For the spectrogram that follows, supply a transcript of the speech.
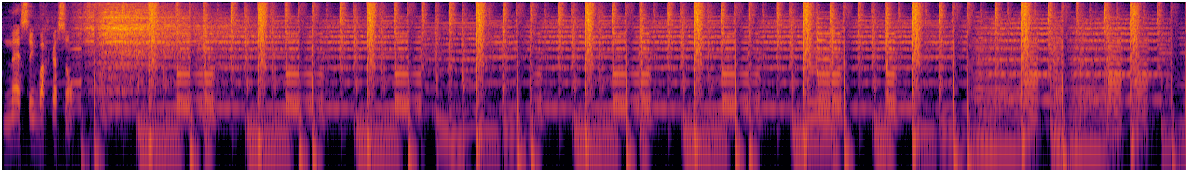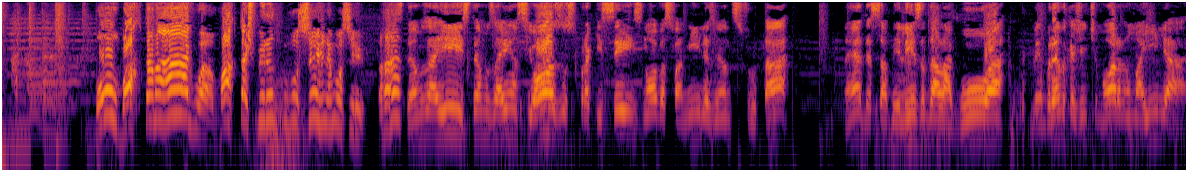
nessa embarcação. Bom, o barco tá na água, o barco tá esperando por vocês, né, mocinho? Hã? Estamos aí, estamos aí ansiosos para que seis novas famílias venham desfrutar né, dessa beleza da lagoa. Lembrando que a gente mora numa ilha,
